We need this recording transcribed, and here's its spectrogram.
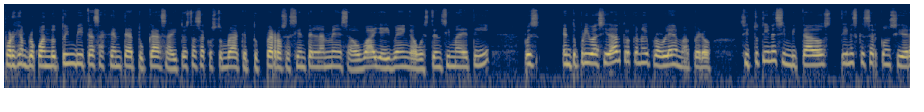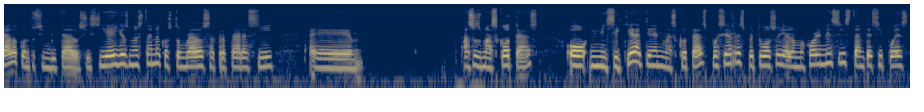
por ejemplo, cuando tú invitas a gente a tu casa y tú estás acostumbrada a que tu perro se siente en la mesa o vaya y venga o esté encima de ti, pues en tu privacidad creo que no hay problema, pero si tú tienes invitados, tienes que ser considerado con tus invitados y si ellos no están acostumbrados a tratar así eh, a sus mascotas, o ni siquiera tienen mascotas, pues seas respetuoso y a lo mejor en ese instante sí puedes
